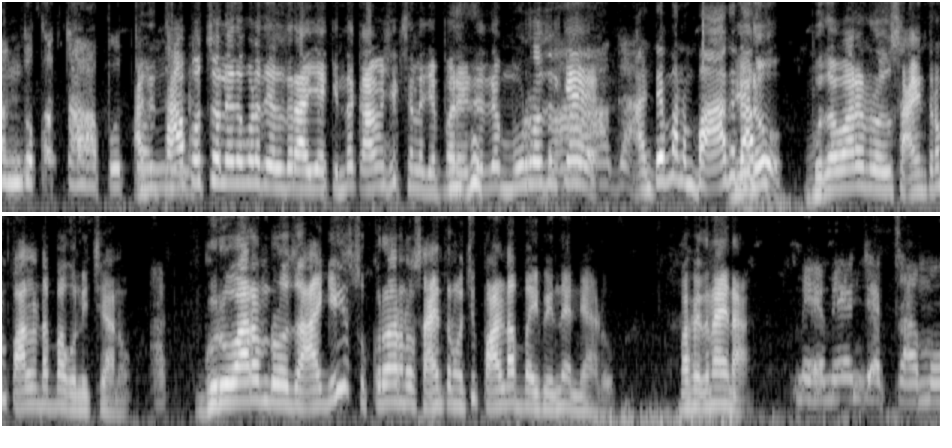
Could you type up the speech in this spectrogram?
అందుకు తాపు అది తాపొచ్చో లేదో కూడా తెలుదురా అయ్యా కింద కామెంట్ సెక్షన్లో చెప్పారు ఏంటంటే మూడు రోజులకే అంటే మనం బాగా నేను బుధవారం రోజు సాయంత్రం పాల డబ్బా కొనిచ్చాను. గురువారం రోజు ఆగి శుక్రవారం రోజు సాయంత్రం వచ్చి పాల డబ్బా అయిపోయింది అన్నాడు. మా పెదనాయన. మేమేం చేస్తాము?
